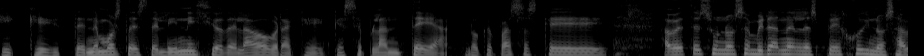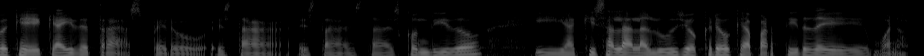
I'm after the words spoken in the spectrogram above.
que, que, tenemos desde el inicio de la obra, que, que, se plantea. Lo que pasa es que a veces uno se mira en el espejo y no sabe qué, qué hay detrás, pero está, está, está escondido y aquí sale a la luz yo creo que a partir de, bueno,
